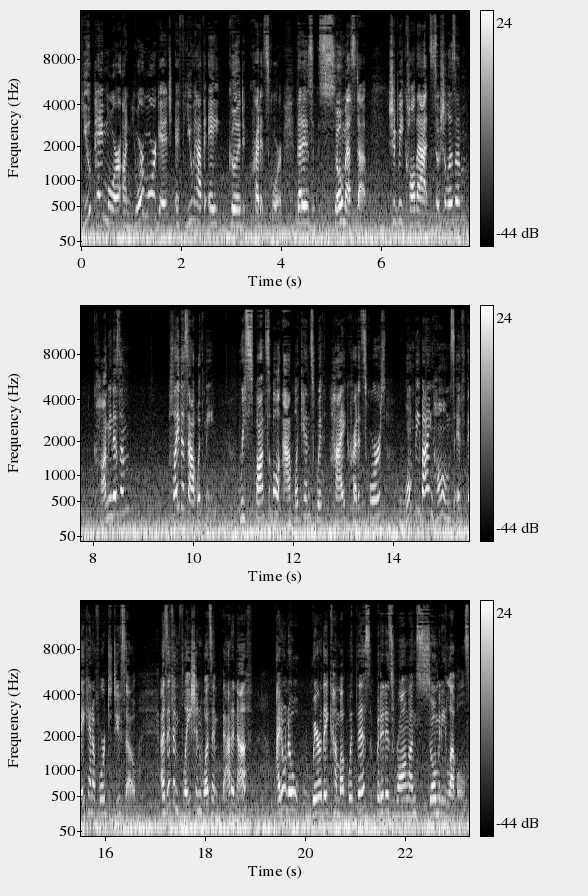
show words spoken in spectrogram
you pay more on your mortgage if you have a good credit score. That is so messed up. Should we call that socialism? Communism? Play this out with me. Responsible applicants with high credit scores won't be buying homes if they can't afford to do so. As if inflation wasn't bad enough, I don't know where they come up with this, but it is wrong on so many levels.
